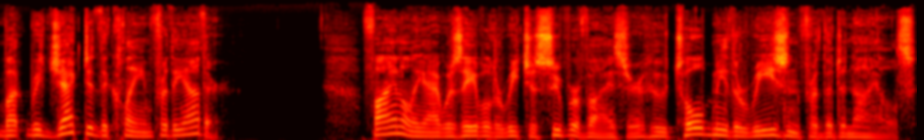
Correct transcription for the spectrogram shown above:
but rejected the claim for the other. Finally, I was able to reach a supervisor who told me the reason for the denials.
